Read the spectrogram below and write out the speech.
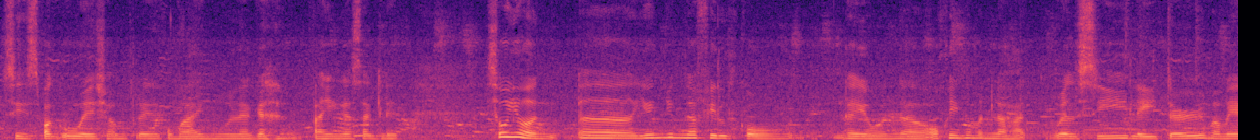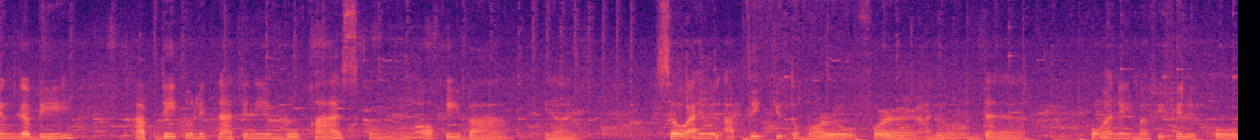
Since pag uwi, syempre, kumain muna, pahinga saglit. So, yun. Uh, yun yung na-feel ko ngayon na okay naman lahat. We'll see later, mamayang gabi. Update ulit natin yung bukas kung okay ba. Yan. So, I will update you tomorrow for ano, the, kung ano yung mafe-feel ko,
